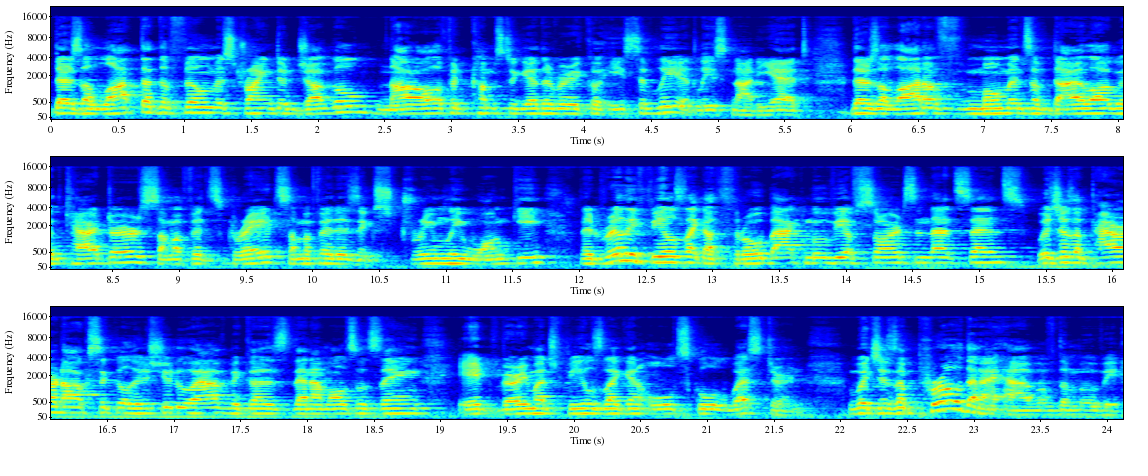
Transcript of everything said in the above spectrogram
There's a lot that the film is trying to juggle. Not all of it comes together very cohesively at least not yet. There's a lot of moments of dialogue with characters. Some of it's great some of it is extremely wonky. It really feels like a throwback movie of sorts in that sense which is a paradoxical issue to have because then i'm also saying it very much feels like an old school western which is a pro that I have of the movie.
